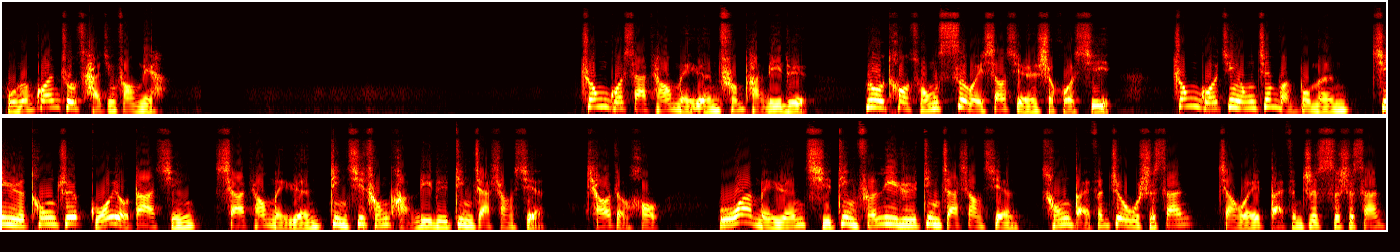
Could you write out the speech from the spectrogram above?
我们关注财经方面。中国下调美元存款利率。路透从四位消息人士获悉，中国金融监管部门近日通知国有大型下调美元定期存款利率定价上限。调整后，五万美元起定存利率定价上限从百分之五十三降为百分之四十三。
